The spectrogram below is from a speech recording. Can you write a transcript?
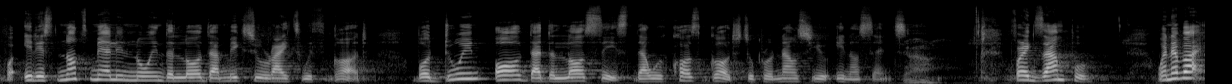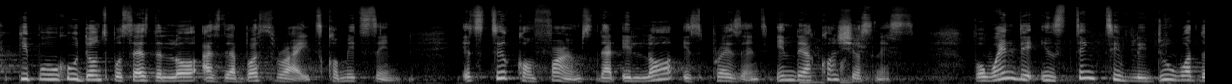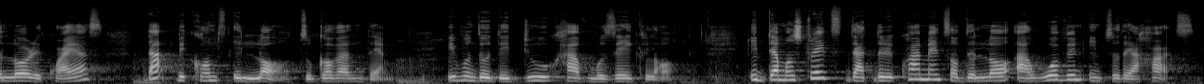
For it is not merely knowing the law that makes you right with God, but doing all that the law says that will cause God to pronounce you innocent. Yeah. For example, whenever people who don't possess the law as their birthright commit sin, it still confirms that a law is present in their consciousness. For when they instinctively do what the law requires, that becomes a law to govern them, even though they do have Mosaic law. It demonstrates that the requirements of the law are woven into their hearts.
